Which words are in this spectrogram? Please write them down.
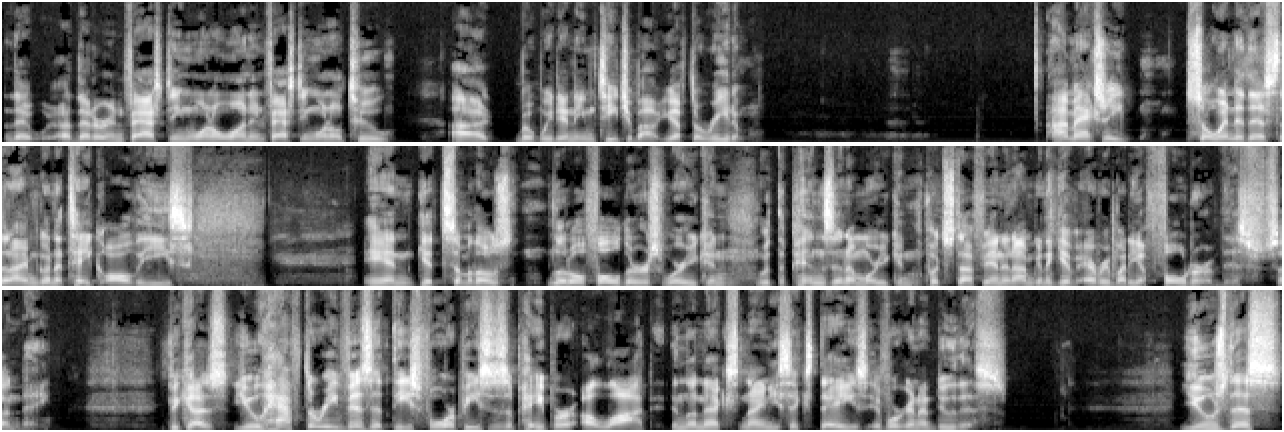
that uh, that are in fasting 101 and fasting 102 uh, but we didn't even teach about. You have to read them. I'm actually so into this that I'm going to take all these and get some of those little folders where you can, with the pins in them, where you can put stuff in. And I'm going to give everybody a folder of this Sunday because you have to revisit these four pieces of paper a lot in the next 96 days if we're going to do this. Use this,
